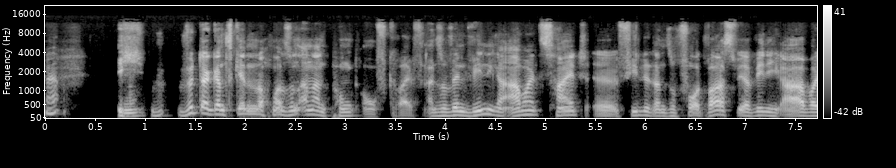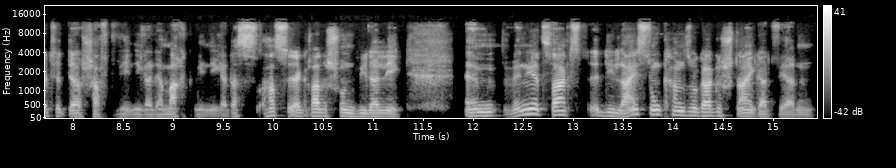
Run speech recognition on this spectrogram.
Ja. Ich mhm. würde da ganz gerne noch mal so einen anderen Punkt aufgreifen. Also wenn weniger Arbeitszeit, äh, viele dann sofort, was, wer weniger arbeitet, der schafft weniger, der macht weniger. Das hast du ja gerade schon widerlegt. Ähm, wenn du jetzt sagst, äh, die Leistung kann sogar gesteigert werden,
